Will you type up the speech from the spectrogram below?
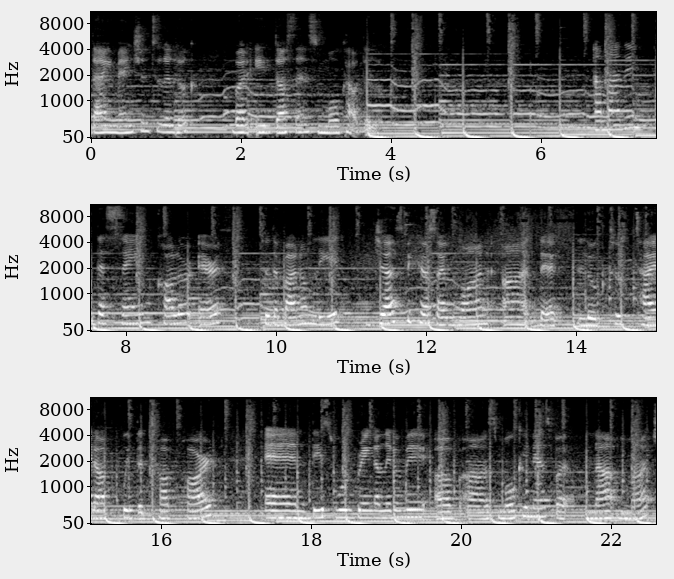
dimension to the look but it doesn't smoke out the look. I'm adding the same color earth to the bottom lid just because I want uh, the look to tie up with the top part and this will bring a little bit of uh, smokiness but not much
